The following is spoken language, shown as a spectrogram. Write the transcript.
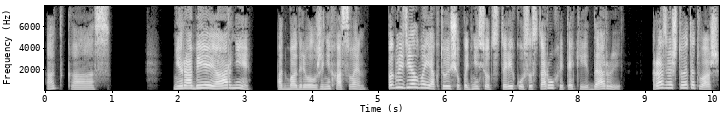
отказ. «Не робей, Арни!» — подбадривал жениха Свен. «Поглядел бы я, кто еще поднесет старику со старухой такие дары. Разве что этот ваш,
